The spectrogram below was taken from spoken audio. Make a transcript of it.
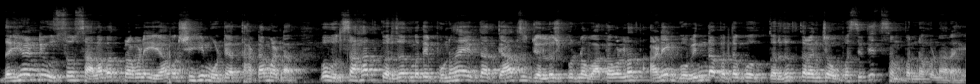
दहीहंडी उत्सव सालाबादप्रमाणे यावर्षीही मोठ्या थाटामाटात व उत्साहात कर्जतमध्ये पुन्हा एकदा त्याच जल्लोषपूर्ण वातावरणात अनेक गोविंदा पथक व कर्जतकरांच्या उपस्थितीत संपन्न होणार आहे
